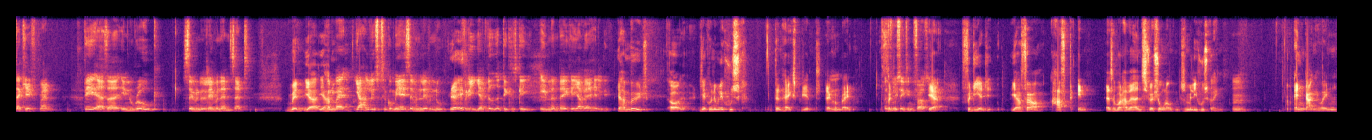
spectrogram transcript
da kæft, mand. Det er altså en rogue 7-Eleven ansat. Men jeg, jeg har... hvad? Jeg har lyst til at gå mere i 7-Eleven nu. Ja, ikke? Fordi jeg ved, at det kan ske. En eller anden dag kan jeg være heldig. Jeg har mødt, og jeg kunne nemlig huske den her ekspedient, der kom derind. Altså, du har set hende før. så- ja, fordi at jeg har før haft en, altså hvor der har været en situation, som jeg lige husker hende. Mm. Anden gang jeg var inde,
